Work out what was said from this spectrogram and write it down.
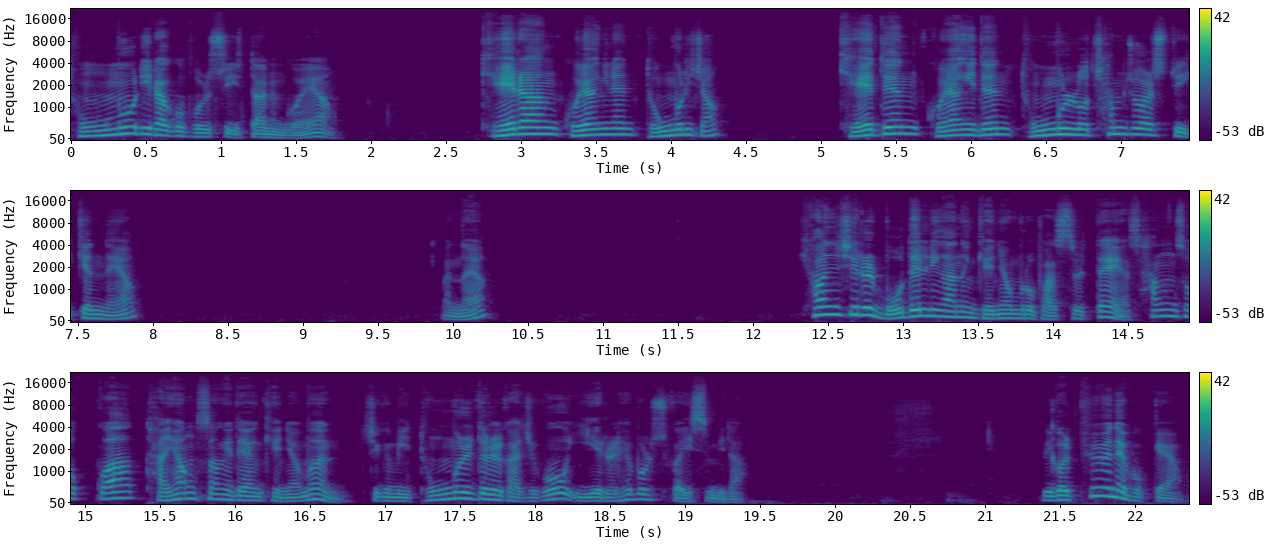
동물이라고 볼 수 있다는 거예요. 개랑 고양이는 동물이죠. 개든 고양이든 동물로 참조할 수도 있겠네요. 맞나요? 현실을 모델링하는 개념으로 봤을 때 상속과 다형성에 대한 개념은 지금 이 동물들을 가지고 이해를 해볼 수가 있습니다. 이걸 표현해 볼게요.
